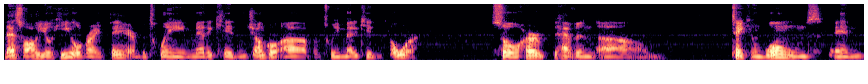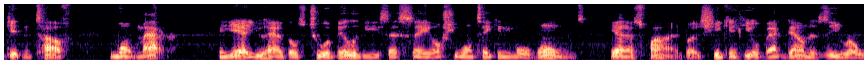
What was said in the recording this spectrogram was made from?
that's all you'll heal right there between Medikit and Jungle. Uh, between Medikit and Thor. So her having um taking wounds and getting tough won't matter. And yeah, you have those two abilities that say, "Oh, she won't take any more wounds." Yeah, that's fine, but she can heal back down to zero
